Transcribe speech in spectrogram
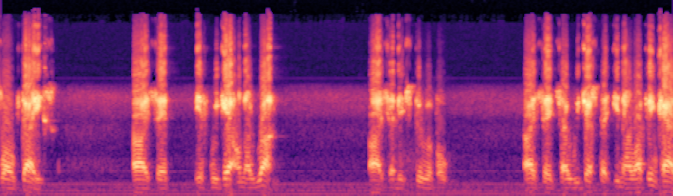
12 days. I said, if we get on a run, I said it's doable. I said, so we just, you know, I think our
